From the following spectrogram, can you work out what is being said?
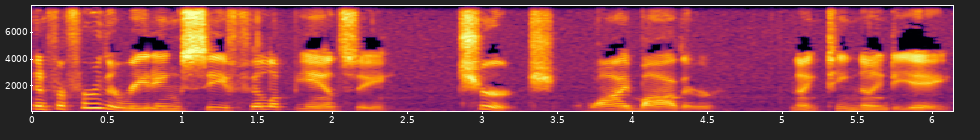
And for further reading, see Philip Yancey, Church, Why Bother, 1998,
